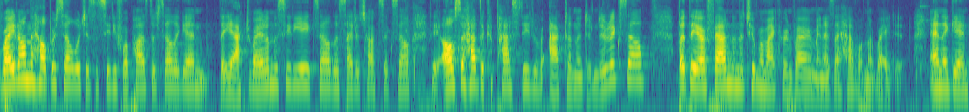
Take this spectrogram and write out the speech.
right on the helper cell, which is the CD4 positive cell again. They act right on the CD8 cell, the cytotoxic cell. They also have the capacity to act on the dendritic cell, but they are found in the tumor microenvironment, as I have on the right. And again,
